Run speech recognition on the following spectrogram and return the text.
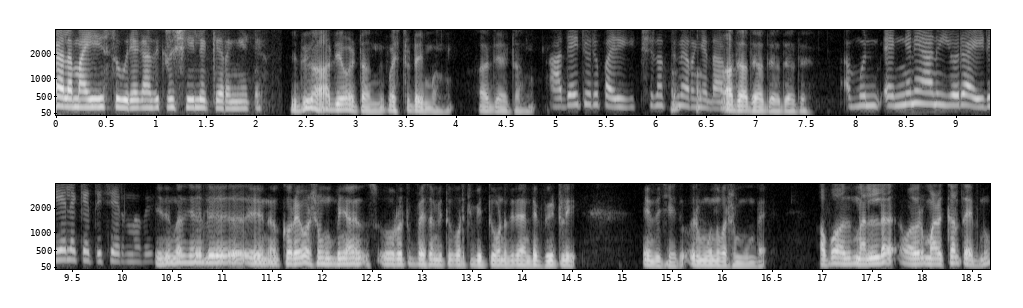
കാലമായി ഈ സൂര്യകാന്തി കൃഷിയിലേക്ക് ഇറങ്ങിയിട്ട്? ഇത് ആദ്യമായിട്ടാണ്. ഫസ്റ്റ് ടൈം ആണ്. ആദ്യമായിട്ടാണ്. ആദ്യമായിട്ട് ഒരു പരീക്ഷണത്തിന് ഇറങ്ങിയതാണ്. അതെ അതെ അതെ അതെ അതെ. മുൻ എങ്ങനെയാണ് ഈ ഒരു ഐഡിയയിലേക്ക് എത്തിച്ചേരുന്നത് ഇതെന്ന് പറഞ്ഞാൽ കുറേ വർഷം മുമ്പ് ഞാൻ സൂറത്ത് പോയ സമയത്ത് കുറച്ച് വിത്ത് കൊണ്ടതിന് എന്റെ വീട്ടിൽ എന്ത് ചെയ്തു? ഒരു മൂന്ന് വർഷം മുമ്പേ. അപ്പോൾ അത് നല്ല ഒരു മഴക്കാലത്തായിരുന്നു.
